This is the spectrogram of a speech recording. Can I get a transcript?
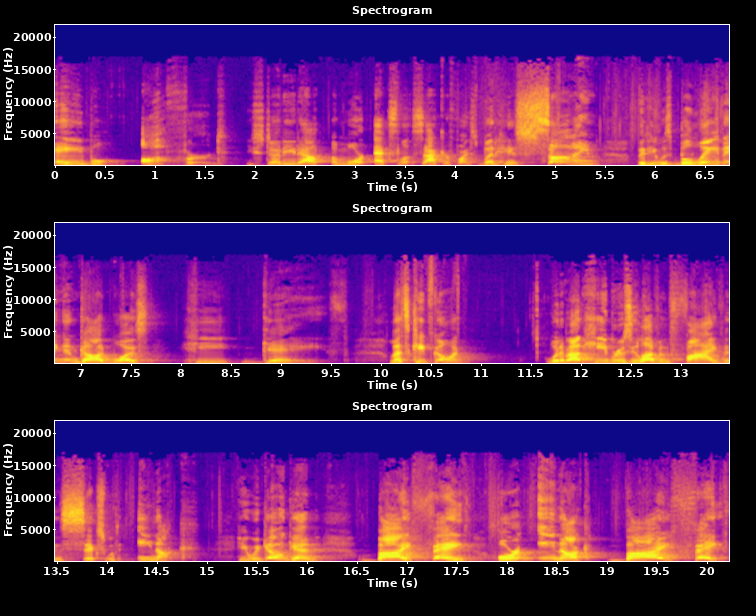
Abel offered, study it out, a more excellent sacrifice. But his sign that he was believing in God was he gave. Let's keep going. What about Hebrews 11, 5 and 6 with Enoch? Here we go again. By faith, or Enoch, by faith.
